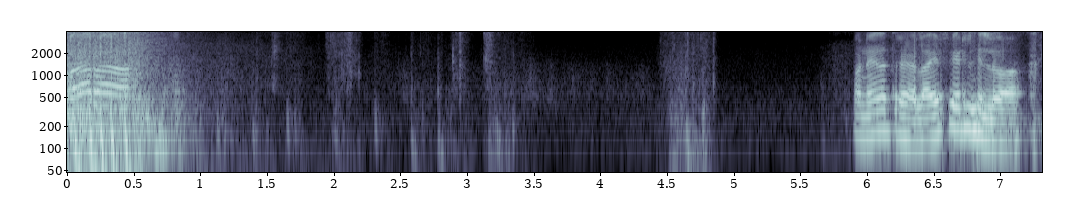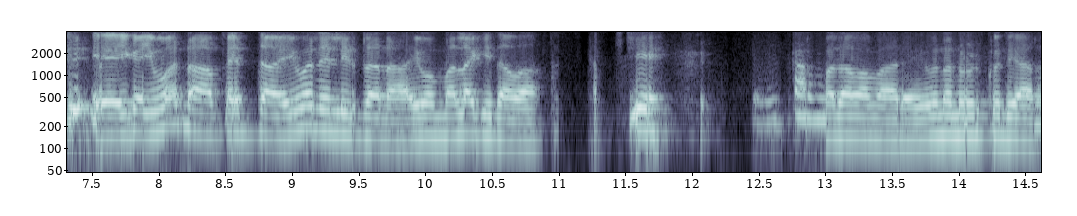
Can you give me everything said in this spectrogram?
ಬಾರ. ಅವನೇನ ಹತ್ರ ಲೈಫ್ ಇರ್ಲಿಲ್ವಾ? ಈಗ ಇವನ ಪೆದ್ದ, ಇವನ್ ಎಲ್ಲಿದ್ದಾನ ಇವ ಮಲಗಿದವ. ಕರ್ಮದವ ಮಾರೆ ಇವನ ನೋಡ್ಕುದು ಯಾರ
